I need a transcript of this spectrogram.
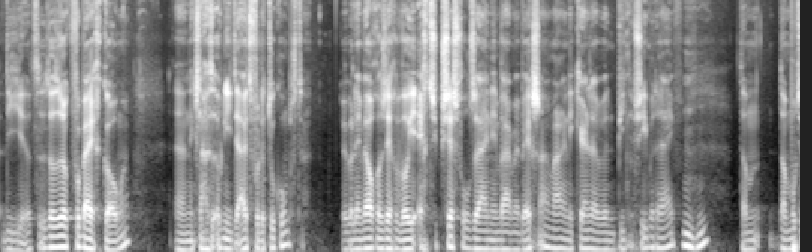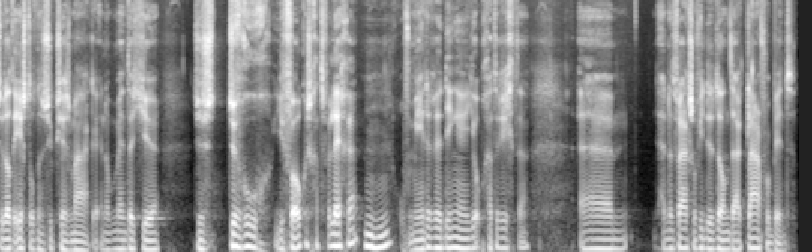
Die, dat, dat is ook voorbij gekomen. En ik sluit het ook niet uit voor de toekomst. We hebben alleen wel gezegd, wil je echt succesvol zijn in waar we mee bezig zijn, waar in de kern zijn we een B2C bedrijf, Mhm. dan, dan moeten we dat eerst tot een succes maken. En op het moment dat je dus te vroeg je focus gaat verleggen, Mhm. of meerdere dingen je op gaat richten, ehm en de vraag is of je er dan daar klaar voor bent.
